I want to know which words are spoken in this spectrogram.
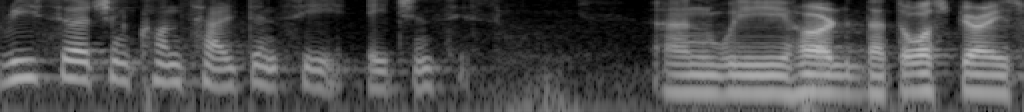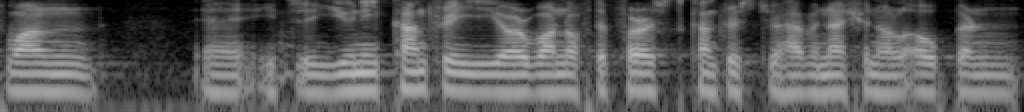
research and consultancy agencies. And we heard that Austria is one, uh, it's a unique country. You're one of the first countries to have a national open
